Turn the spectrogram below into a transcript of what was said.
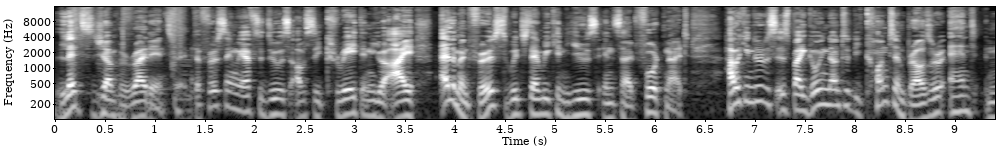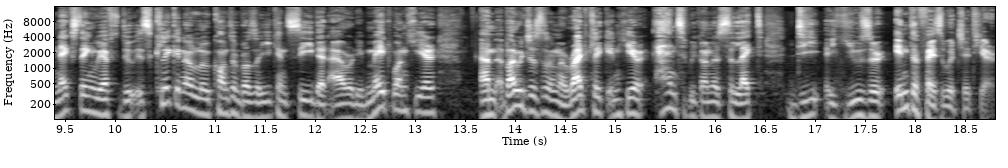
let's jump right into it. The first thing we have to do is obviously create an UI element first, which then we can use inside Fortnite. How we can do this is by going down to the content browser and next thing we have to do is click in our little content browser. You can see that I already made one here. Um, but we're just to right click in here and we're to select the user interface widget here.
